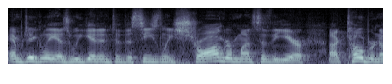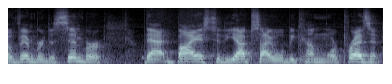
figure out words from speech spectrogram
And particularly as we get into the seasonally stronger months of the year, October, November, December, that bias to the upside will become more present.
